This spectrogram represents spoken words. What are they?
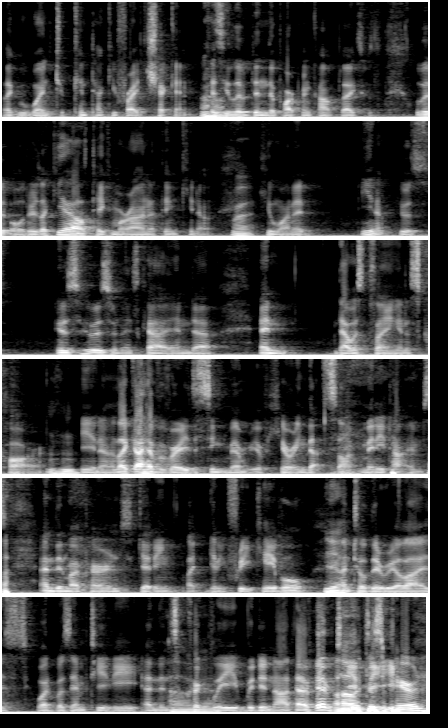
Like we went to Kentucky Fried Chicken because he Uh-huh. lived in the apartment complex. Was a little bit older. He's like, yeah, I'll take him around. I think you know. Right. He wanted, you know, he was, he was, he was a nice guy, and uh, and that was playing in his car. Mhm. You know, like I have a very distinct memory of hearing that song many times, and then my parents getting like getting free cable Yeah. until they realized what was MTV, and then Oh, yeah. quickly we did not have MTV. Oh, it disappeared.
